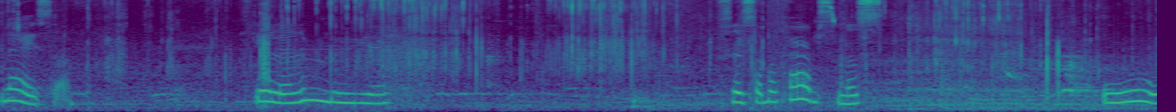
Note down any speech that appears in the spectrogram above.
Neyse. Gelelim büyüye. Sese bakar mısınız? Oo.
